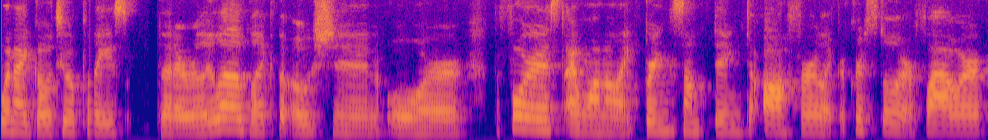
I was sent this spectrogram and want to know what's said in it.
When I go to a place that I really love, like the ocean or the forest, I want to like bring something to offer, like a crystal or a flower,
